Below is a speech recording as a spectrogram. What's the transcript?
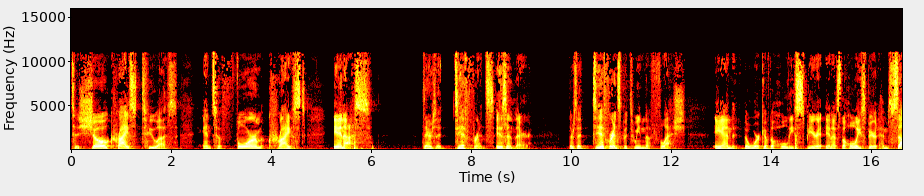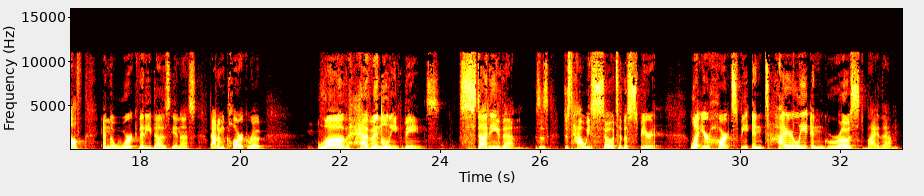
to show Christ to us and to form Christ in us. There's a difference, isn't there? There's a difference between the flesh and the work of the Holy Spirit in us. The Holy Spirit Himself and the work that He does in us. Adam Clarke wrote, Love heavenly things, study them. This is just how we sow to the Spirit. Let your hearts be entirely engrossed by them.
